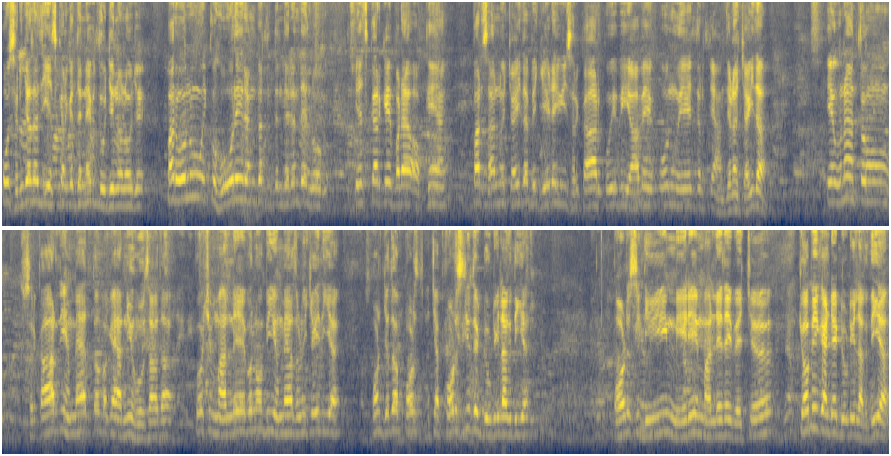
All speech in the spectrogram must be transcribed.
ਉਹ ਸਿਰੰਜਾਂ ਦਾ ਜੀ ਇਸ ਕਰਕੇ ਦਿੰਦੇ ਵੀ ਦੂਜੇ ਨਾਲ ਹੋ ਜਾਏ। ਪਰ ਉਹਨੂੰ ਇੱਕ ਹੋਰ ਹੀ ਰੰਗਤ ਦਿੰਦੇ ਰਹਿੰਦੇ ਲੋਕ। ਇਸ ਕਰਕੇ ਬੜਾ ਔਖੇ ਆ। ਪਰ ਸਾਨੂੰ ਚਾਹੀਦਾ ਵੀ ਜਿਹੜੇ ਵੀ ਸਰਕਾਰ ਕੋਈ ਵੀ ਆਵੇ, ਉਹਨੂੰ ਇਹ ਇੱਧਰ ਧਿਆਨ ਦੇਣਾ ਚਾਹੀਦਾ। ਇਹ ਉਹਨਾਂ ਤੋਂ ਸਰਕਾਰ ਦੀ ਹਮਾਇਤ ਤੋਂ ਬਗੈਰ ਨਹੀਂ ਹੋ ਸਕਦਾ। ਕੁਝ ਮਹੱਲੇ ਵੱਲੋਂ ਵੀ ਹਮਾਇਤ ਹੋਣੀ ਚਾਹੀਦੀ ਆ। ਹੁਣ ਜਦੋਂ ਪੁਲਿਸ, ਅੱਛਾ, ਪੁਲਿਸ ਦੀ ਤੇ ਡਿਊਟੀ ਲੱਗਦੀ ਆ। ਪੁਲਿਸ ਦੀ ਮੇਰੇ ਮਹੱਲੇ ਦੇ ਵਿੱਚ 24 ਘੰਟੇ ਡਿਊਟੀ ਲੱਗਦੀ ਆ।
